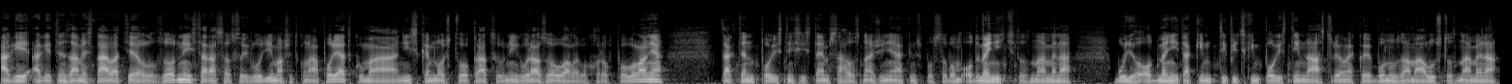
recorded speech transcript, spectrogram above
ak je, ak je ten zamestnávateľ vzorný, stará sa o svojich ľudí, má všetko na poriadku, má nízke množstvo pracovných úrazov alebo chorob povolania, tak ten poistný systém sa ho snaží nejakým spôsobom odmeniť. To znamená, buď ho odmení takým typickým poistným nástrojom, ako je bonus a malus, to znamená e,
